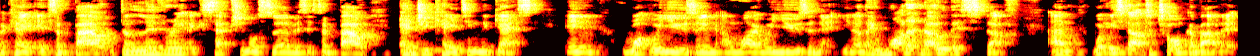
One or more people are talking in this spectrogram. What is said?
Okay, it's about delivering exceptional service. It's about educating the guest in what we're using and why we're using it. You know, they want to know this stuff. And when we start to talk about it,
